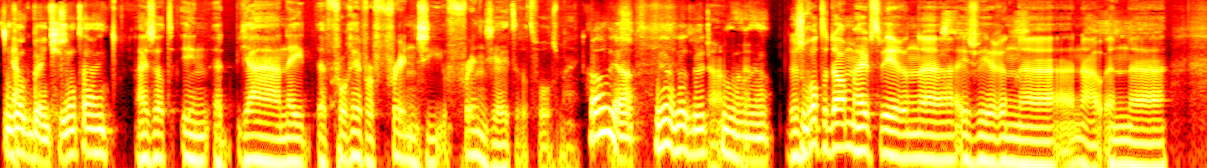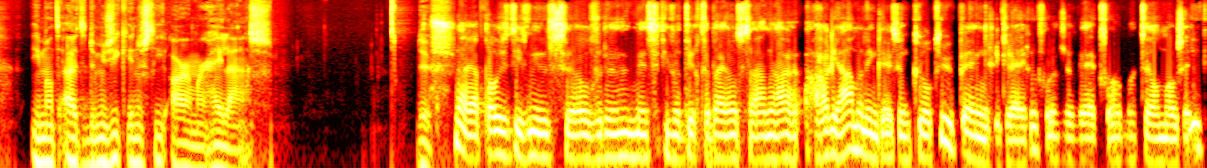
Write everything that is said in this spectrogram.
in welk bandje zat hij? Hij zat in het, ja, nee, uh, Forever Frenzy. Frenzy heette dat volgens mij. Oh ja, ja dat weet ja. ik wel. Ja. Dus Rotterdam heeft weer een, uh, is weer een, uh, nou, een, iemand uit de muziekindustrie armer, helaas. Dus. Nou ja, positief nieuws eh, over de mensen die wat dichter bij ons staan. Harry Hamelink heeft een cultuurpenning gekregen voor zijn werk voor Hotel Mozaïek.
